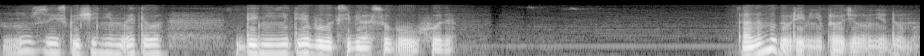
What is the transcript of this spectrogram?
Ну, за исключением этого, Дэнни не требовала к себе особого ухода. Она много времени проводила вне дома.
